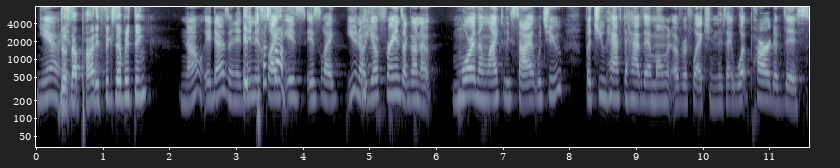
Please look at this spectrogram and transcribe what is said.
yeah. Does that party fix everything? no, it doesn't. And It then it's like not. it's it's like you know your friends are gonna more than likely side with you, but you have to have that moment of reflection to say what part of this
